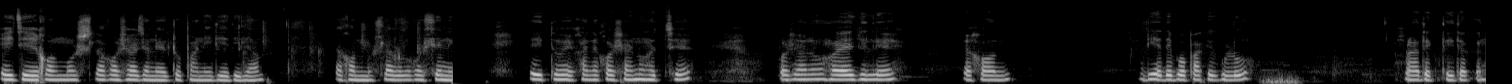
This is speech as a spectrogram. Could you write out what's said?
এই যে এখন মশলা কষার জন্য একটু পানি দিয়ে দিলাম, এখন মশলাগুলো কষিয়ে নি এই তো এখানে কষানো হচ্ছে। কষানো হয়ে গেলে এখন দিয়ে দেব পাখিগুলো। আপনারা দেখতেই থাকেন।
